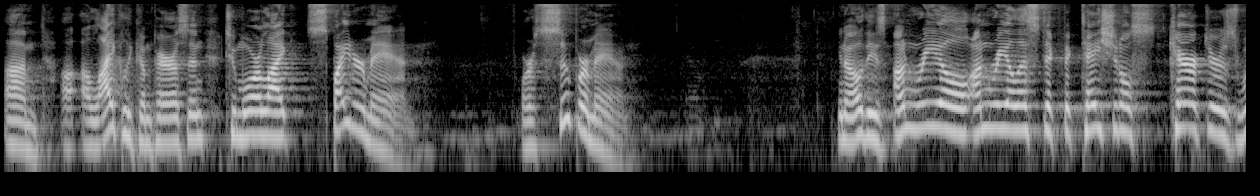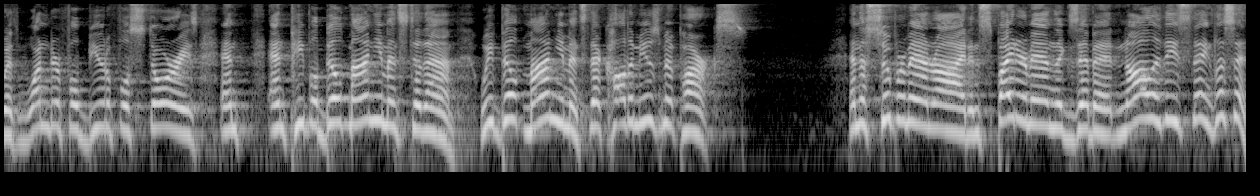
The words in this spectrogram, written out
um, a, a likely comparison to more like Spider Man or Superman. You know, these unreal, unrealistic, fictional characters with wonderful, beautiful stories, and, and people build monuments to them. We built monuments, they're called amusement parks. And the Superman ride and Spider Man exhibit and all of these things. Listen,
